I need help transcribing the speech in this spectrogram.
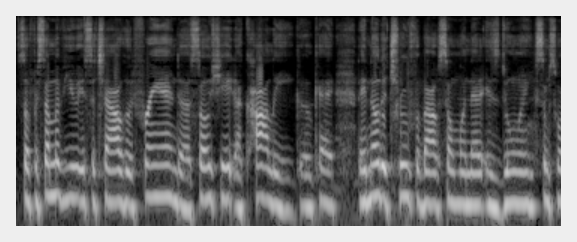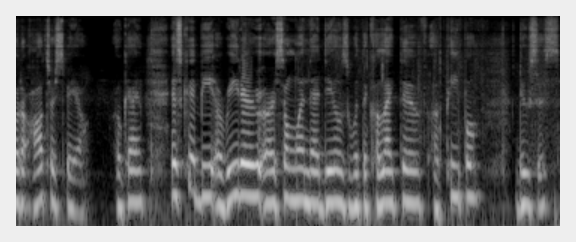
So for some of you, it's a childhood friend, an associate, a colleague, okay? They know the truth about someone that is doing some sort of altar spell, okay? This could be a reader or someone that deals with the collective of people. Deuces.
